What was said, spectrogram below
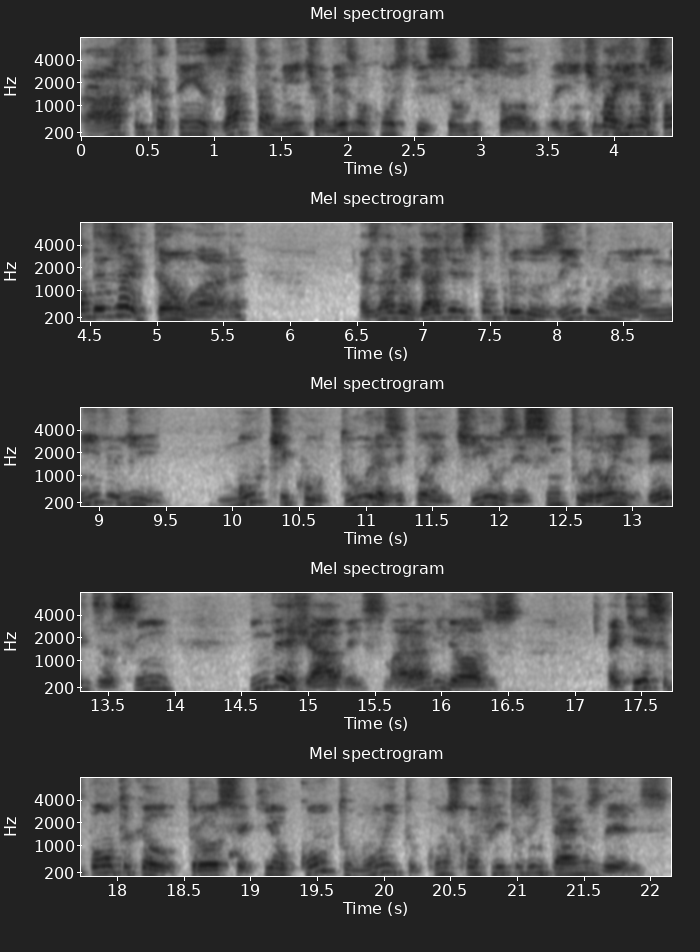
a África tem exatamente a mesma constituição de solo. A gente imagina só um desertão lá, né? Mas na verdade eles estão produzindo uma, um nível de multiculturas e plantios e cinturões verdes assim invejáveis, maravilhosos é que esse ponto que eu trouxe aqui, eu conto muito com os conflitos internos deles.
